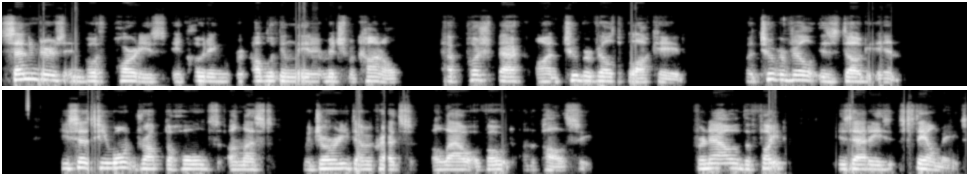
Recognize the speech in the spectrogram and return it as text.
Senators in both parties, including Republican leader Mitch McConnell, have pushed back on Tuberville's blockade, but Tuberville is dug in. He says he won't drop the holds unless majority Democrats allow a vote on the policy. For now, the fight is at a stalemate.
